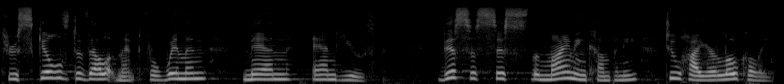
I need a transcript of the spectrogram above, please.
through skills development for women, men, and youth. This assists the mining company to hire locally.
